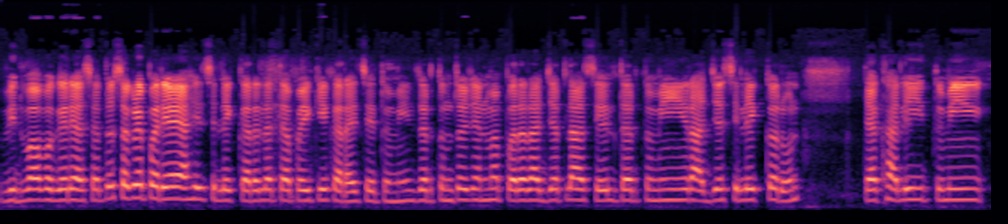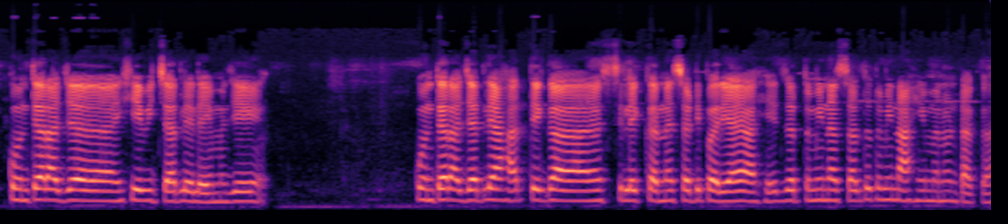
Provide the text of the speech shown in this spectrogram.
विधवा वगैरे असाल तर सगळे पर्याय आहे सिलेक्ट करायला त्यापैकी करायचं आहे तुम्ही. जर तुमचा जन्म परराज्यातला असेल तर तुम्ही राज्य सिलेक्ट करून त्याखाली तुम्ही कोणत्या राज्या हे विचारलेलं आहे? म्हणजे कोणत्या राज्यातले आहात ते गा सिलेक्ट करण्यासाठी पर्याय आहे. जर तुम्ही नसाल तर तुम्ही नाही म्हणून टाका.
